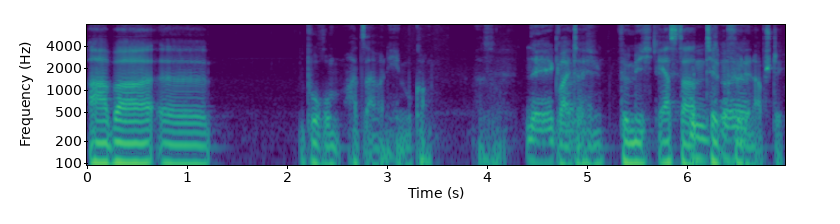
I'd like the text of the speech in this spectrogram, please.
Aber äh, Bochum hat es einfach nicht hinbekommen. Also nee, weiterhin nicht. für mich erster und, Tipp für äh, den Abstieg.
